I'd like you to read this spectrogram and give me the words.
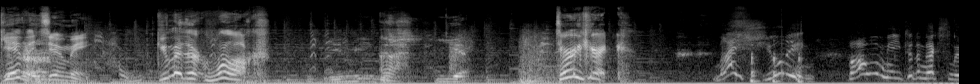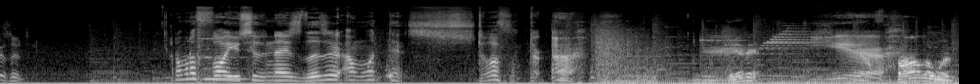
Give it to me. Give me that rock. Give me the yeah. Take it. Nice shooting. Follow me to the next lizard. I don't want to follow you to the next lizard. I want that stuff up there. Uh, You get it? yeah. Follow him.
